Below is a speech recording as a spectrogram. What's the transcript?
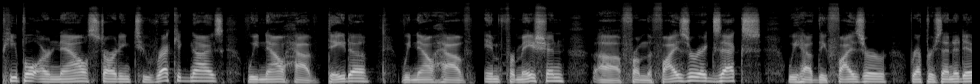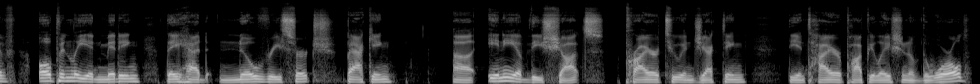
People are now starting to recognize we now have data. We now have information uh, from the Pfizer execs. We have the Pfizer representative openly admitting they had no research backing uh, any of these shots prior to injecting the entire population of the world.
